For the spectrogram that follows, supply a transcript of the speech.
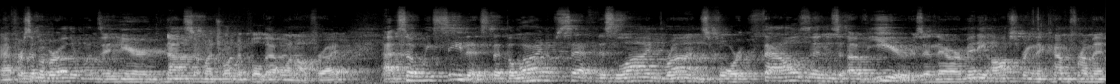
uh, for some of our other ones in here, not so much wanting to pull that one off, right? Uh, so we see this, that the line of Seth, this line runs for thousands of years, and there are many offspring that come from it.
